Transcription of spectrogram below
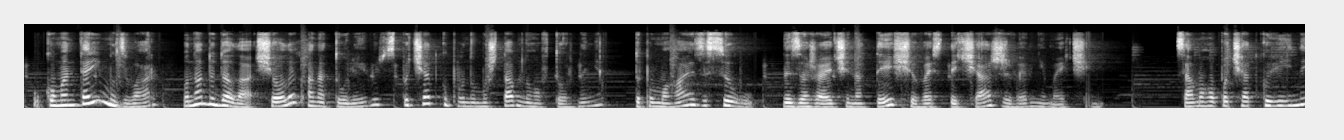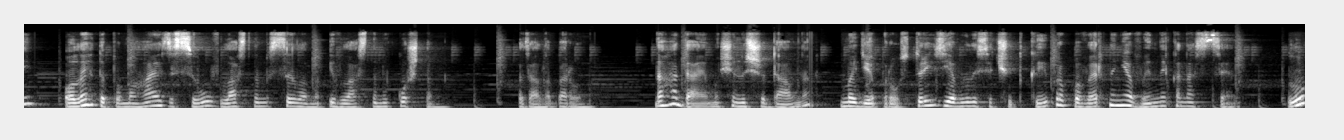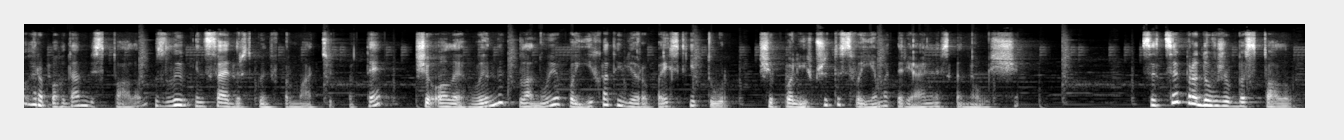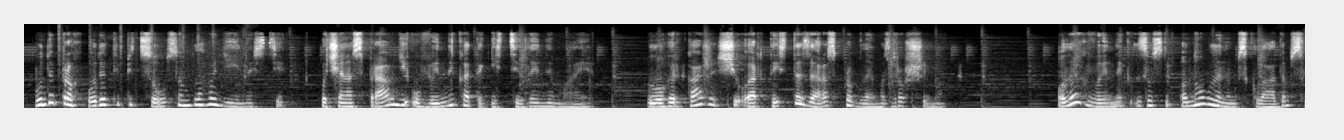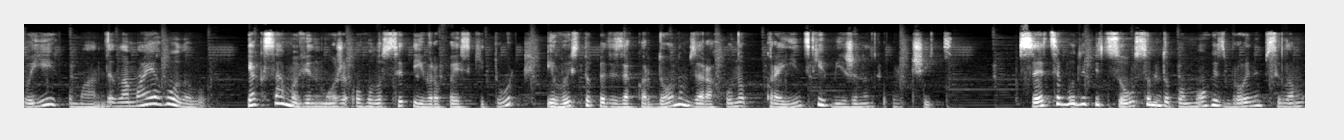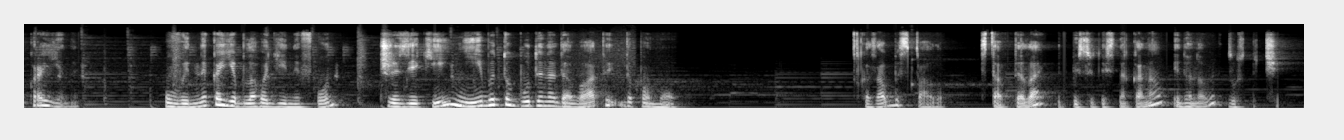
У коментарі Музвар вона додала, що Олег Анатолійович з початку повномасштабного вторгнення допомагає ЗСУ, незважаючи на те, що весь цей час живе в Німеччині. З самого початку війни Олег допомагає ЗСУ власними силами і власними коштами, сказала барон. Нагадаємо, що нещодавно в медіапросторі з'явилися чутки про повернення винника на сцену. Блогер Богдан Біспалов злив інсайдерську інформацію про те, що Олег Винник планує поїхати в європейський тур, щоб поліпшити своє матеріальне становище. Все це продовжив Безпалов, буде проходити під соусом благодійності, хоча насправді у винника таких цілей немає. Блогер каже, що у артиста зараз проблема з грошима. Олег Винник з оновленим складом своєї команди ламає голову, як саме він може оголосити європейський тур і виступити за кордоном за рахунок українських біженок вчиць. Все це буде під соусом допомоги Збройним силам України. У винника є благодійний фонд, через який нібито буде надавати допомогу. Сказав Безпалов. Ставте лайк, підписуйтесь на канал і до нових зустрічей!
